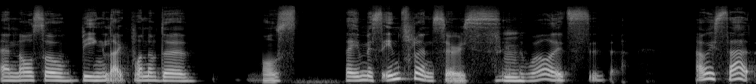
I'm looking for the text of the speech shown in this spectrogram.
and also being like one of the most famous influencers mm. in the world? It's how is that?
